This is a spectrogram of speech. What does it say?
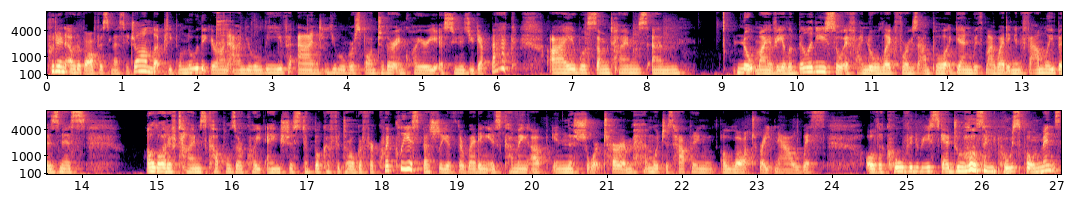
put an out of office message on, let people know that you're on annual leave, and you will respond to their inquiry as soon as you get back. I will sometimes um, note my availability. So if I know, like, for example, again, with my wedding and family business, a lot of times couples are quite anxious to book a photographer quickly, especially if their wedding is coming up in the short term, which is happening a lot right now with all the COVID reschedules and postponements.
